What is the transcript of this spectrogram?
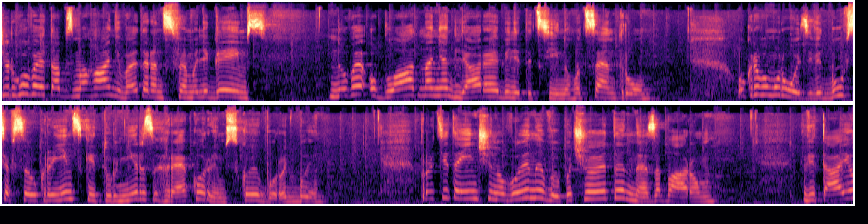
Черговий етап змагань Veterans Family Games. Нове обладнання для реабілітаційного центру. У Кривому Розі відбувся всеукраїнський турнір з греко-римської боротьби. Про ці та інші новини ви почуєте незабаром. Вітаю!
